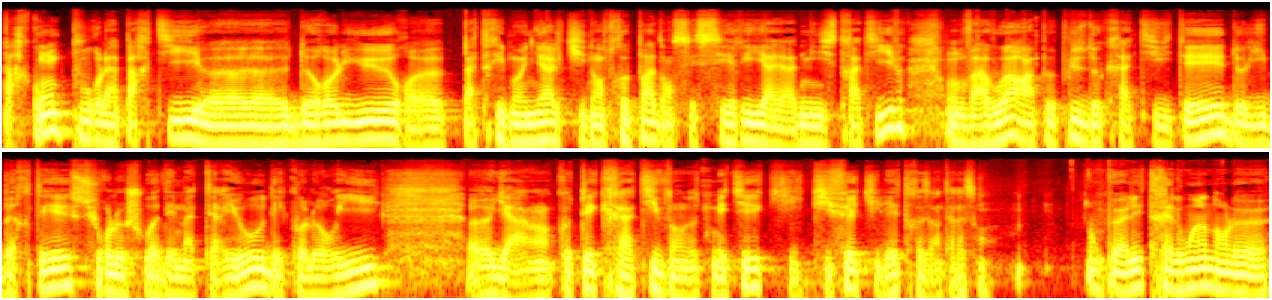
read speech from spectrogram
Par contre, pour la partie de reliure patrimoniale qui n'entre pas dans ces séries administratives, on va avoir un peu plus de créativité, de liberté sur le choix des matériaux, des coloris. Il y a un côté créatif dans notre métier qui fait qu'il est très intéressant on peut aller très loin dans le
